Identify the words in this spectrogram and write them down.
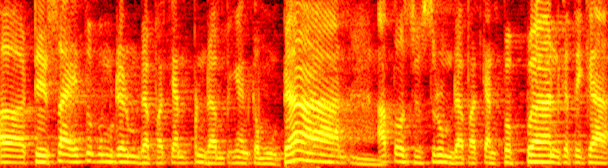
uh, desa itu kemudian mendapatkan pendampingan kemudahan hmm. atau justru mendapatkan beban ketika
